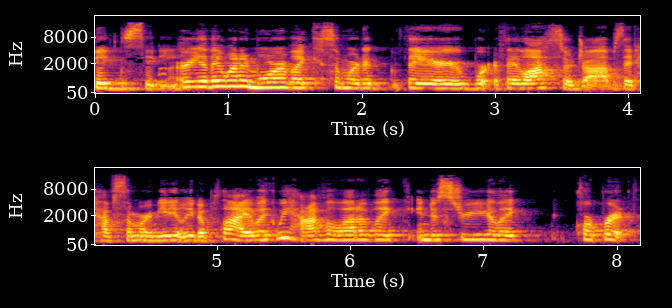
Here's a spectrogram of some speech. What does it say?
big city. or yeah, they wanted more of like somewhere to if they were if they lost their jobs, they'd have somewhere immediately to apply. Like we have a lot of like industry like corporate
